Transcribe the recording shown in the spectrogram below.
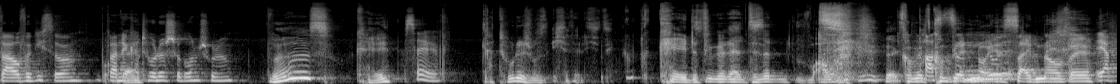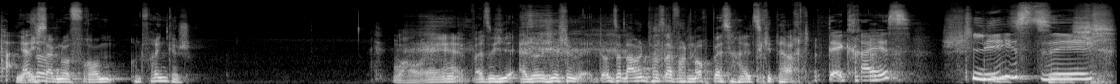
War auch wirklich so. War eine geil. katholische Grundschule. Was? Okay. Safe. Katholisch wusste ich tatsächlich. Okay, das, das ist wow. Da kommen jetzt komplett so neue. Seiten auf, ey. Ja, ja ich also- sag nur fromm und fränkisch. Wow, ey. Also hier, also hier stimmt, unser Name passt einfach noch besser als gedacht. Der Kreis schließt sich.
